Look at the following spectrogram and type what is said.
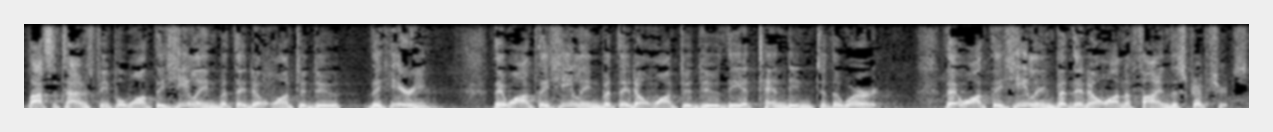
Lots of times people want the healing, but they don't want to do the hearing. They want the healing, but they don't want to do the attending to the word. They want the healing, but they don't want to find the scriptures.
